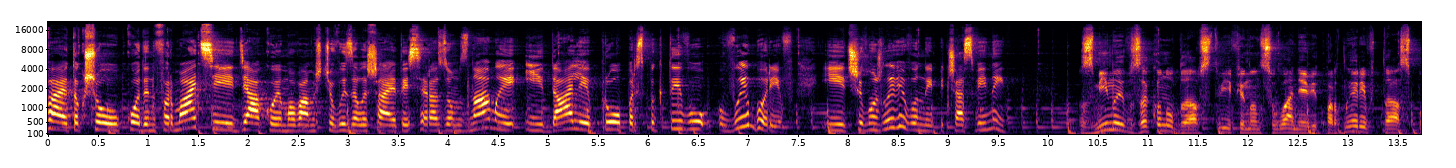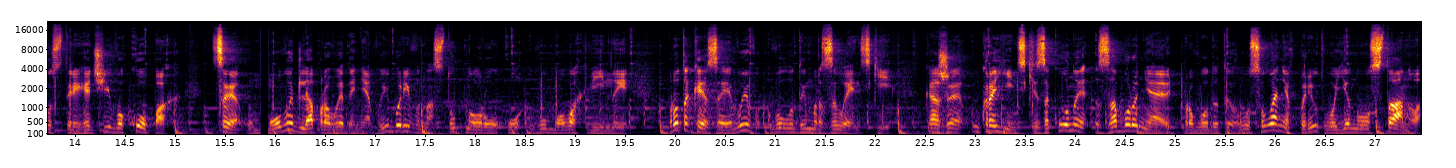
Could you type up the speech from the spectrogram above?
Триває ток-шоу Код інформації. Дякуємо вам, що ви залишаєтеся разом з нами. І далі про перспективу виборів і чи можливі вони під час війни. Зміни в законодавстві, фінансування від партнерів та спостерігачів в окопах це умови для проведення виборів наступного року в умовах війни. Про таке заявив Володимир Зеленський. Каже, українські закони забороняють проводити голосування в період воєнного стану,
